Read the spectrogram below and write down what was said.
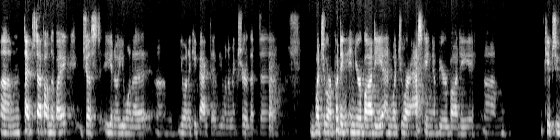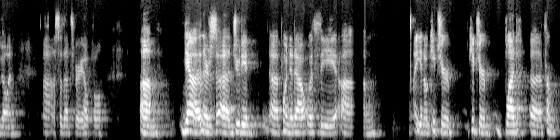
um, type stuff on the bike. Just you know, you want to um, you want to keep active. You want to make sure that uh, what you are putting in your body and what you are asking of your body um, keeps you going. Uh, so that's very helpful. Um, yeah, and there's uh, Judy had uh, pointed out with the um, you know keeps your keeps your blood uh, from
